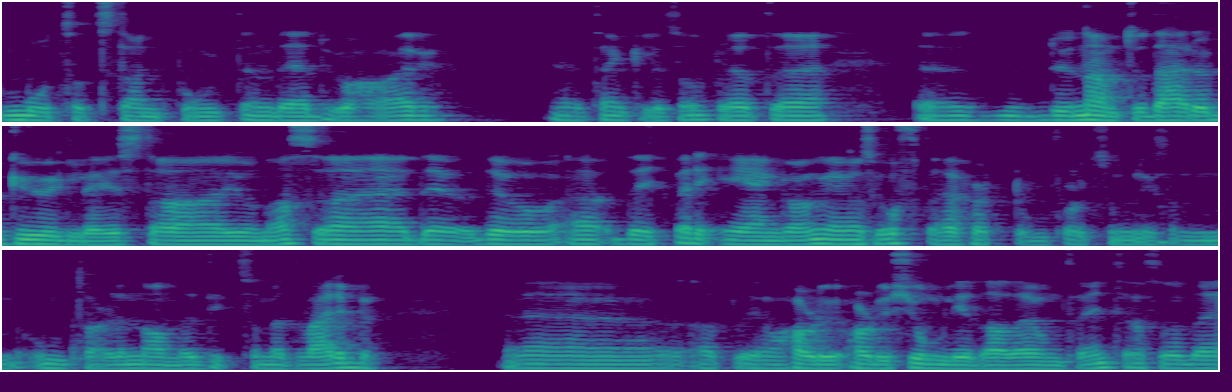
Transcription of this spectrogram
motsatt standpunkt enn det du har, eh, tenker litt sånn. fordi at eh, eh, Du nevnte jo det her å google i stad, Jonas. Det, det, er jo, det er ikke bare én gang, det er ganske ofte jeg har hørt om folk som liksom omtaler navnet ditt som et verb. Eh, at, har, du, har du tjomlidd av det omtrent? Altså det,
